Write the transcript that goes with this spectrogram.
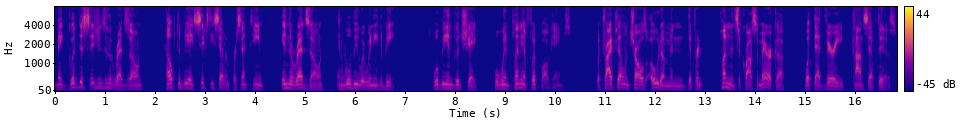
make good decisions in the red zone, help to be a 67% team in the red zone, and we'll be where we need to be. We'll be in good shape. We'll win plenty of football games. But try telling Charles Odum and different pundits across America what that very concept is.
